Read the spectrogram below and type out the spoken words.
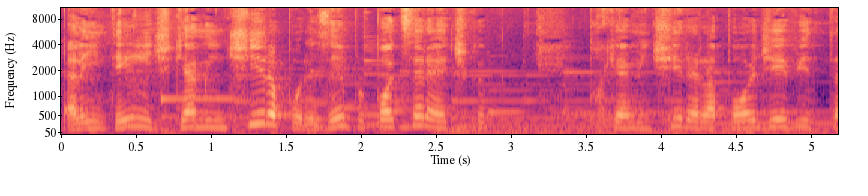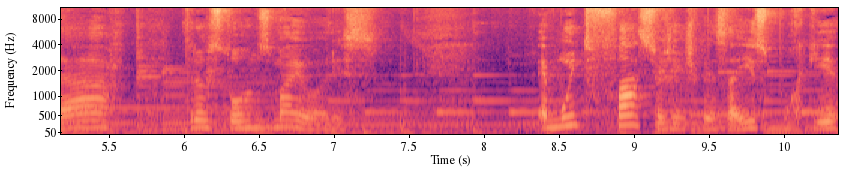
Ela entende que a mentira, por exemplo, pode ser ética, porque a mentira ela pode evitar transtornos maiores. É muito fácil a gente pensar isso porque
